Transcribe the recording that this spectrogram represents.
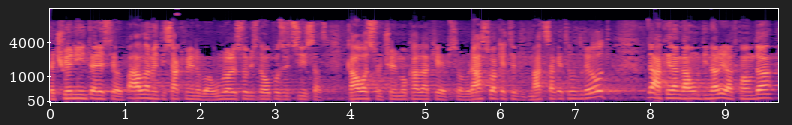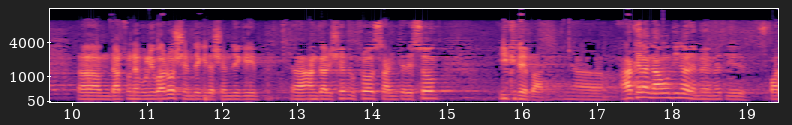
და ჩვენი ინტერესია, პარლამენტის საქმიანობა უმრავლესობის და ოპოზიციისაც გავასწროთ ჩვენ მოქალაქეებს, რომ რას ვაკეთებდით მათ საკეთილდღეოდ და აქედან გამომდინარე, რა თქმა უნდა, დარწმუნებული ვარ, რომ შემდეგი და შემდეგი ანგარიშები უფრო საინტერესო იქნება. აქედან გამომდინარე მე მეტი სხვა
